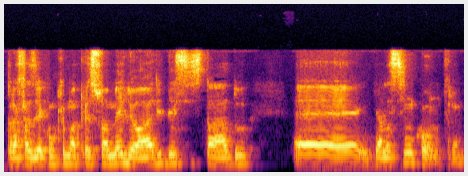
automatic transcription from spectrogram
para fazer com que uma pessoa melhore desse estado é, em que ela se encontra.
